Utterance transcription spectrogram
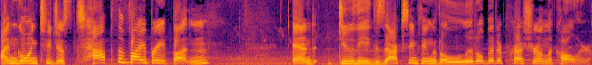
I'm going to just tap the vibrate button and do the exact same thing with a little bit of pressure on the collar.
